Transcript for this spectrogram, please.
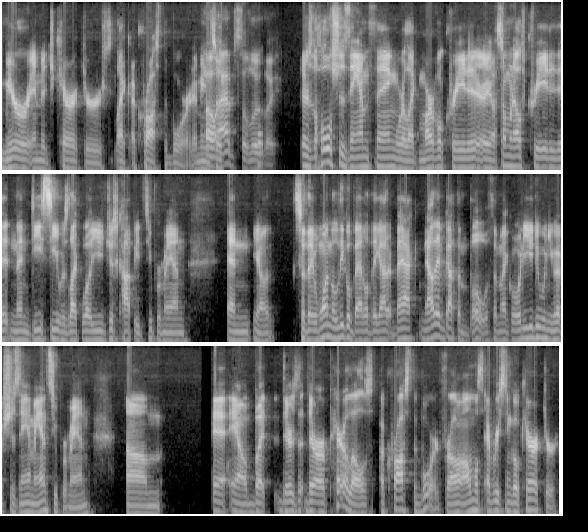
mirror image characters like across the board. I mean, oh, so, absolutely there's the whole Shazam thing where like Marvel created or you know someone else created it and then DC was like, well, you just copied Superman, and you know so they won the legal battle, they got it back. Now they've got them both. I'm like, what do you do when you have Shazam and Superman? Um, and, eh, you know, but there's there are parallels across the board for almost every single character.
